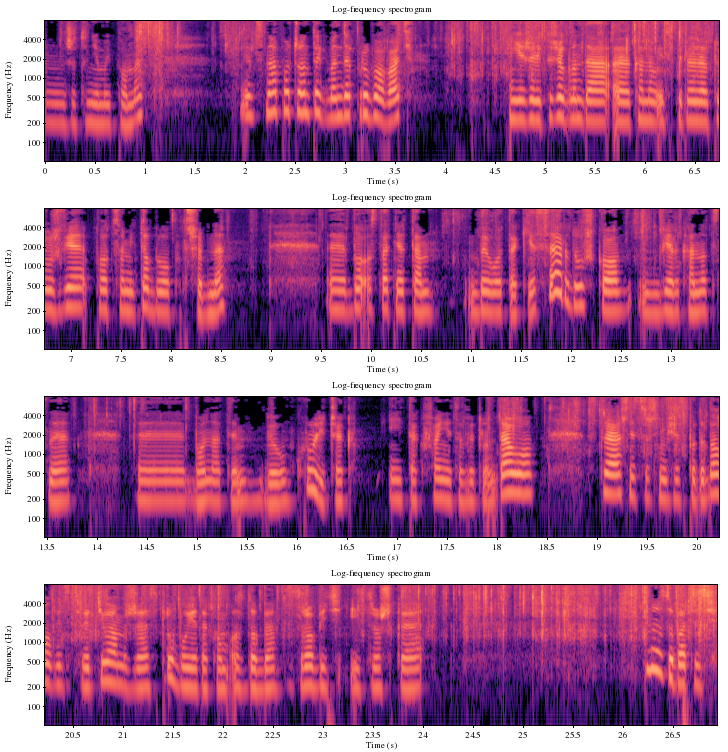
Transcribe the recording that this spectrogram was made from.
mm, że to nie mój pomysł. Więc na początek będę próbować. Jeżeli ktoś ogląda e, kanał Inspirella, to już wie, po co mi to było potrzebne. E, bo ostatnio tam było takie serduszko wielkanocne, bo na tym był króliczek. I tak fajnie to wyglądało. Strasznie, strasznie mi się spodobało, więc stwierdziłam, że spróbuję taką ozdobę zrobić i troszkę no zobaczyć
